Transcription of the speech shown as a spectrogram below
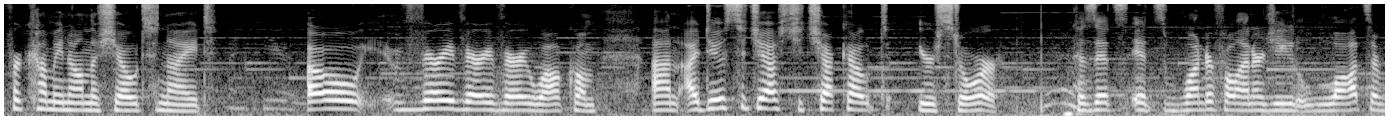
for coming on the show tonight. Thank you. Oh, very, very, very welcome. And I do suggest you check out your store because it's it's wonderful energy. Lots of,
